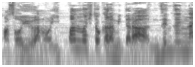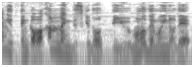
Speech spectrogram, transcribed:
まあそういうあの、一般の人から見たら、全然何言ってんかわかんないんですけどっていうものでもいいので、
